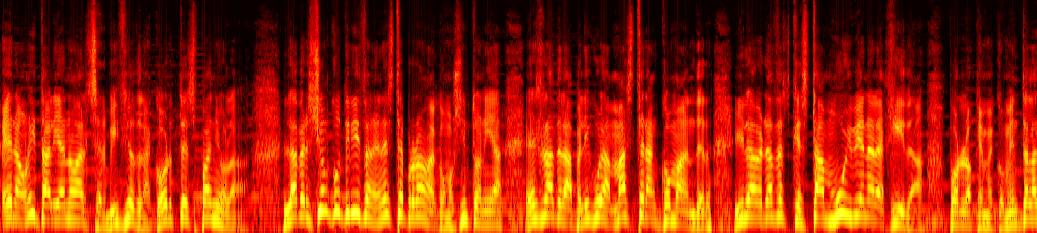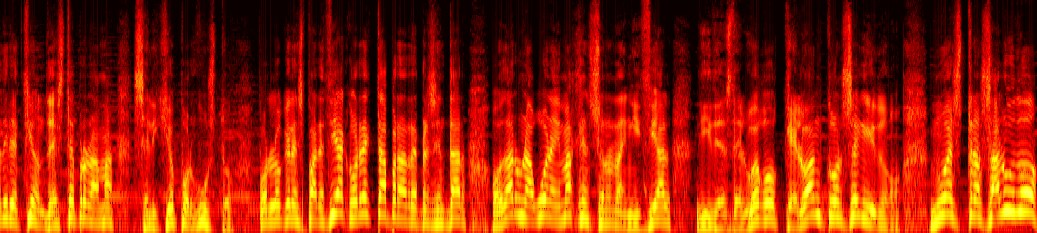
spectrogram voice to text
era un italiano al servicio de la corte española. La versión que utilizan en este programa como sintonía es la de la película Master and Commander y la verdad es que está muy bien elegida, por lo que me comenta la dirección de este programa se eligió por gusto, por lo que les parecía correcta para representar o dar una buena imagen sonora inicial y desde luego que lo han conseguido. Nuestro saludo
